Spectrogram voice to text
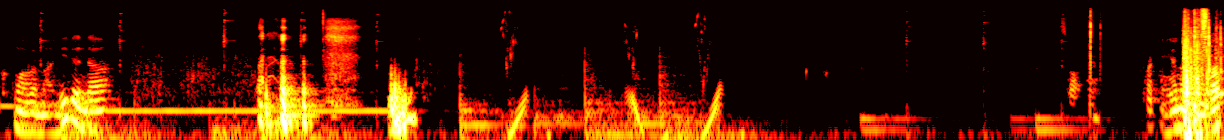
guck mal, was machen die denn da? so, packen hier noch ein Rad.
